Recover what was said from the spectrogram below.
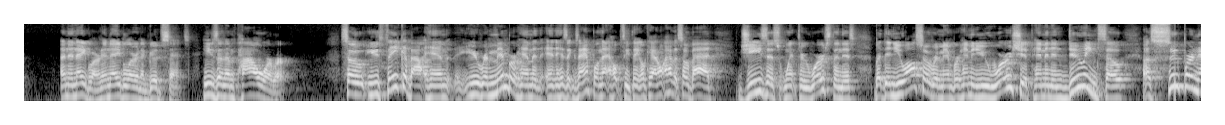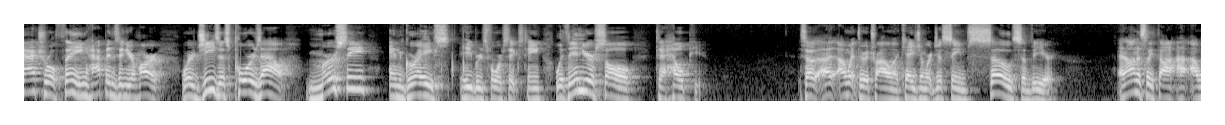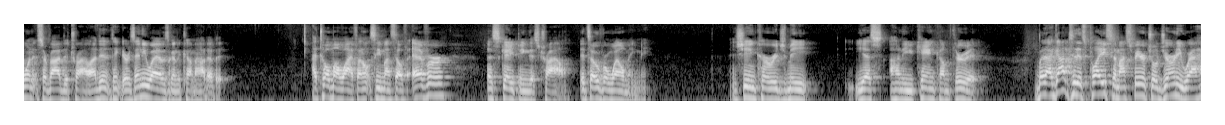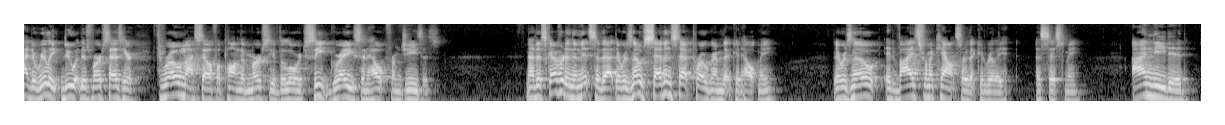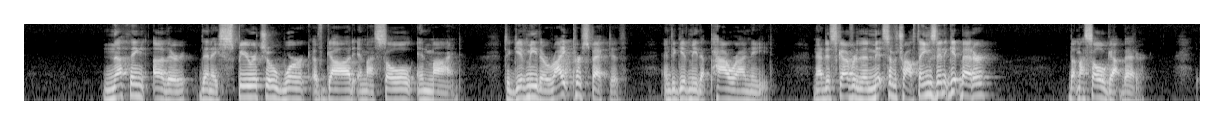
An enabler, an enabler in a good sense. He's an empowerer. So you think about him, you remember him and, and, his example, and that helps you think, okay, I don't have it so bad. Jesus went through worse than this, but then you also remember him and you worship him, and in doing so, a supernatural thing happens in your heart where Jesus pours out mercy and grace, Hebrews 4:16, within your soul to help you. So I, I, went through a trial on occasion where it just seemed so severe. And honestly thought I, I wouldn't survive the trial. I didn't think there was any way I was going to come out of it. I told my wife, I don't see myself ever escaping this trial. It's overwhelming me. And she encouraged me, yes, honey, you can come through it. But I got to this place in my spiritual journey where I had to really do what this verse says here throw myself upon the mercy of the Lord, seek grace and help from Jesus. Now, I discovered in the midst of that, there was no seven step program that could help me. There was no advice from a counselor that could really assist me. I needed nothing other than a spiritual work of God in my soul and mind to give me the right perspective and to give me the power I need. And I discovered in the midst of a trial, things didn't get better, but my soul got better.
